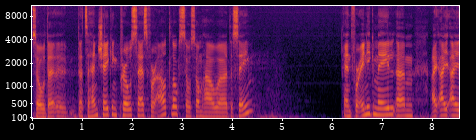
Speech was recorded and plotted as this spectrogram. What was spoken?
So that, uh, that's a handshaking process for Outlook, so somehow uh, the same. And for Enigmail, um, I, I,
